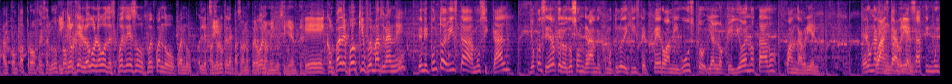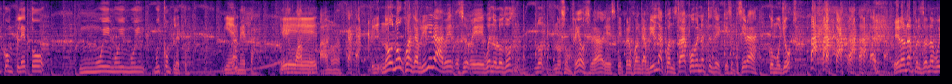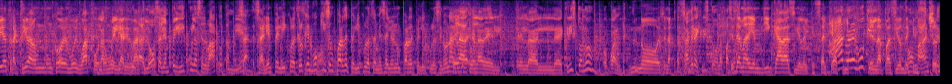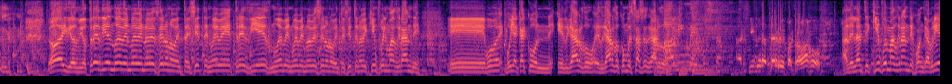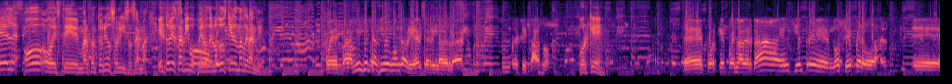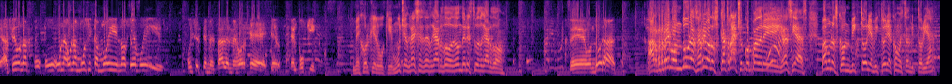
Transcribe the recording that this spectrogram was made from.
Al compa profe, saludos, Y profe. creo que luego, luego después de eso fue cuando, cuando le pasó Sí. lo que le pasó, ¿no? Pero el bueno. domingo siguiente. Eh, compadre Pop, ¿quién fue más grande? De mi punto de vista musical, yo considero que los dos son grandes, como tú lo dijiste, pero a mi gusto y a lo que yo he notado, Juan Gabriel. Era un Juan artista Gabriel. muy versátil, muy completo, muy, muy, muy, muy completo. La Bien. neta. Bien Eh, guapo. Ah, no. No, no, Juan Gabriel era, a ver, eh, bueno, los dos no, no son feos, ¿verdad? Este, pero Juan Gabriel cuando estaba joven, antes de que se pusiera como yo, era una persona muy atractiva, un, un joven muy guapo, Las ¿no? Muy carismático. Luego salían películas el vato también. Sa- salía en películas, creo que el Buki hizo un par de películas, también salió en un par de películas, en una de la, en la del en la- el de Cristo, ¿no? ¿O cuál? No, es la pasión Sangre de Cristo, la pasión. Se llama Jim Jim Caviezel, el que salió Ah, aquí no era el Buki. en la pasión de No Cristo. manches. Ay, Dios mío. 310-999-0979. 310-999-0979. ¿Quién fue el más grande? Eh, voy, voy acá con Edgardo. Edgardo, ¿cómo estás, Edgardo? Aquí mira Terry para el trabajo. Adelante. ¿Quién fue más grande, Juan Gabriel o, o este Marco Antonio Solís? O sea, ma- él todavía está vivo, pero de los dos, ¿quién es más grande? Pues para mí siempre ha sido Juan Gabriel, Terry, la verdad. Un exitazo. ¿Por qué? Eh, porque pues la verdad, él siempre, no sé, pero eh, ha sido una, una, una música muy, no sé, muy, muy sentimental, es mejor que, que el Buki. Mejor que el Buki. Muchas gracias, Edgardo. ¿De dónde eres tú, Edgardo? De Honduras. Arriba Honduras, arriba los catrachos, compadre. Gracias. Vámonos con Victoria. Victoria, ¿cómo estás, Victoria?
